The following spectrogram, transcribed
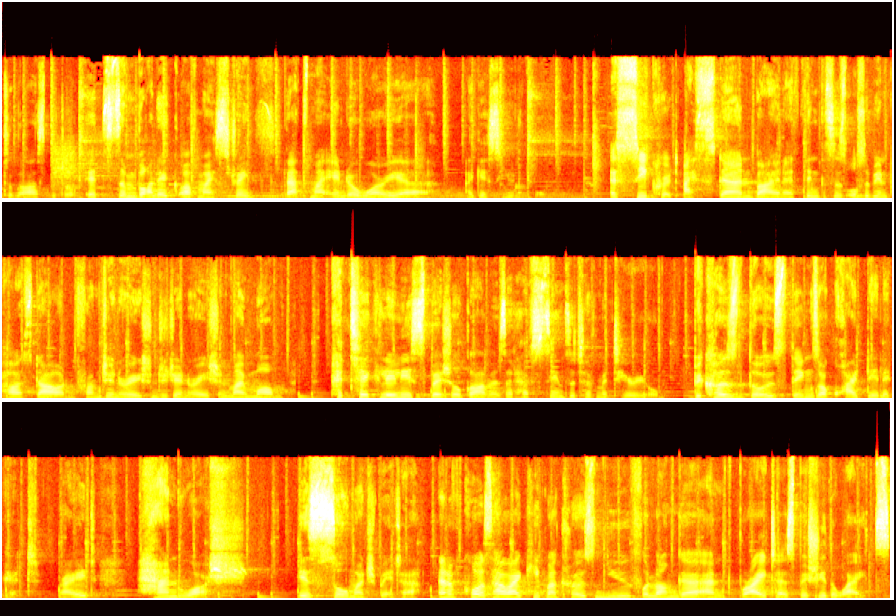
to the hospital. It's symbolic of my strength. That's my endo warrior, I guess, uniform a secret I stand by, and I think this has also been passed down from generation to generation, my mom, particularly special garments that have sensitive material. Because those things are quite delicate, right? Hand wash is so much better. And of course, how I keep my clothes new for longer and brighter, especially the whites,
